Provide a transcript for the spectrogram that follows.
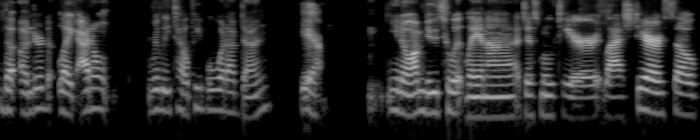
the under like I don't really tell people what I've done. Yeah. You know, I'm new to Atlanta. I just moved here last year, so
